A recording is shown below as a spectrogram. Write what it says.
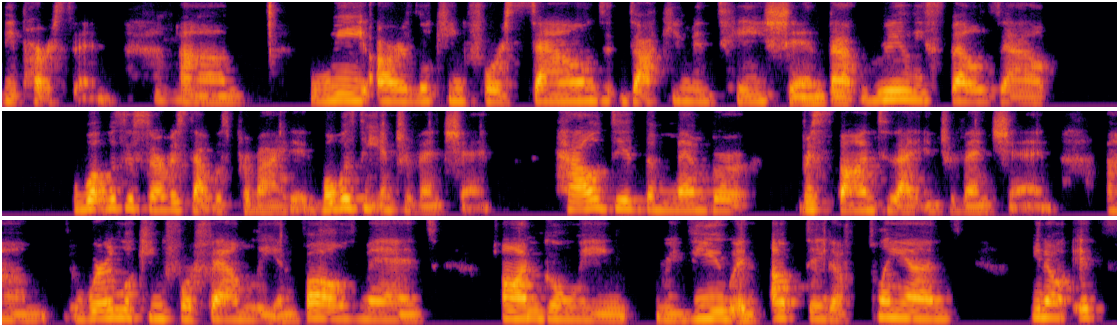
the person. Mm-hmm. Um, we are looking for sound documentation that really spells out what was the service that was provided, what was the intervention, how did the member respond to that intervention. Um, we're looking for family involvement, ongoing review and update of plans, you know, it's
